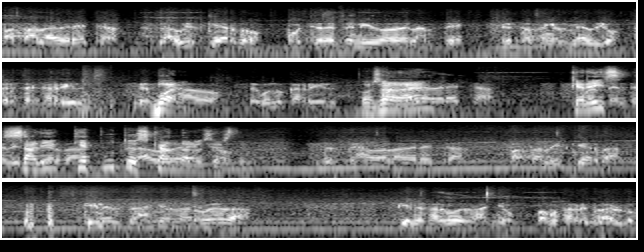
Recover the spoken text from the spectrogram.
Pasa a la derecha, lado izquierdo, coche detenido adelante. Estás en el medio, tercer carril, despejado, segundo carril. Pues a la ¿eh? derecha. ¿Queréis la salir? ¿Qué puto escándalo es este? Despejado a la derecha, pasa a la izquierda. Tienes daño en la rueda. Tienes algo de daño, vamos a arreglarlo.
